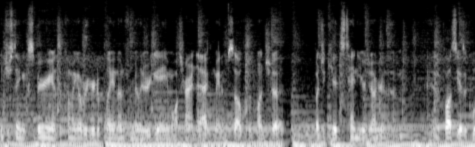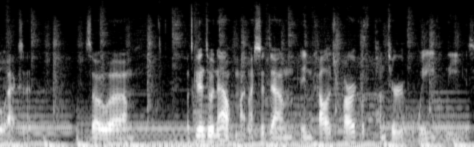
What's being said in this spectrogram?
interesting experience of coming over here to play an unfamiliar game while trying to acclimate himself with a bunch of bunch of kids 10 years younger than him, and plus he has a cool accent. So um, let's get into it now. My, my sit down in College Park with punter Wade Lees.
